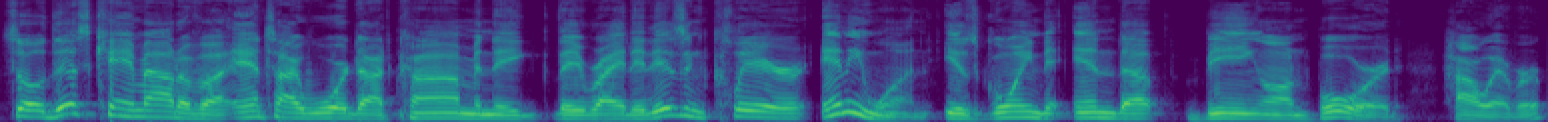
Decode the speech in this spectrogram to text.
So this came out of uh, antiwar.com, and they, they write, it isn't clear anyone is going to end up being on board however,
